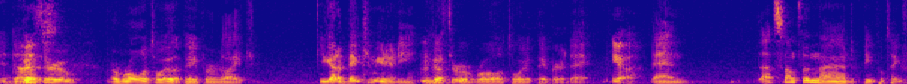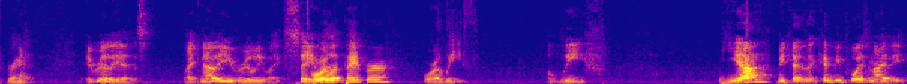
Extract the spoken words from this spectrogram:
It does. You does. go through a roll of toilet paper, like you got a big community. You go Mhm. through a roll of toilet paper a day, Yeah, and that's something that people take for granted. it really is. Like now that you really like say Toilet paper or a leaf. a leaf. Yeah, because it could be poison ivy,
